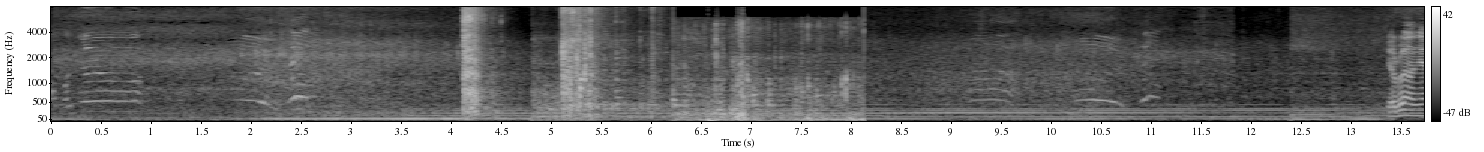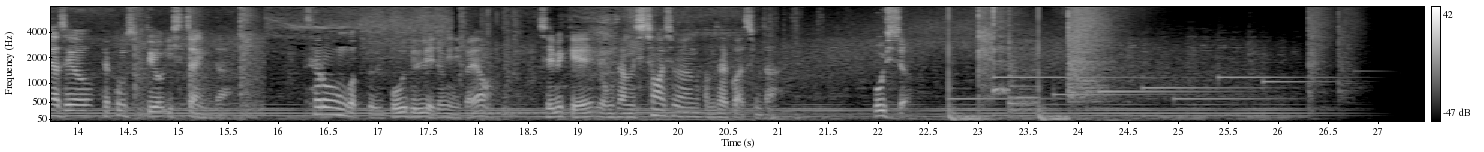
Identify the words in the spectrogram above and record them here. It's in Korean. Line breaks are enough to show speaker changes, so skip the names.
자, 던져요. 둘, 셋.
여러분 안녕하세요. 백곰 스튜디오 이실장입니다. 새로운 것들 보여드릴 예정이니까요. 재밌게 영상을 시청하시면 감사할 것 같습니다. 보시죠.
